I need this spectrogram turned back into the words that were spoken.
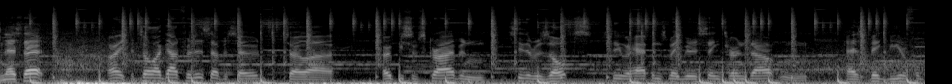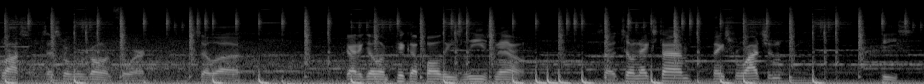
And that's that. All right, that's all I got for this episode. So uh, hope you subscribe and see the results, see what happens. Maybe this thing turns out and has big, beautiful blossoms. That's what we're going for. So uh, got to go and pick up all these leaves now. So until next time, thanks for watching. Peace.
